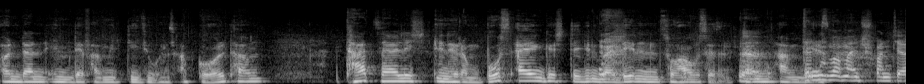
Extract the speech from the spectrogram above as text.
und dann in der Familie, die sie uns abgeholt haben, tatsächlich in ihrem Bus eingestiegen, bei denen zu Hause sind. Dann ja. haben wir dann war mal entspannt, ja.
